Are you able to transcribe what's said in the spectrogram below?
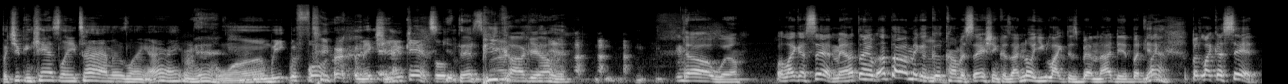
but you can cancel anytime. I was like, all right, Yeah. one week before, make sure you cancel. Get that peacock, y'all. Oh well. Well, like I said, man, I thought I thought I'd make a good hmm. conversation because I know you like this better than I did. But Yeah. like, but like I said,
